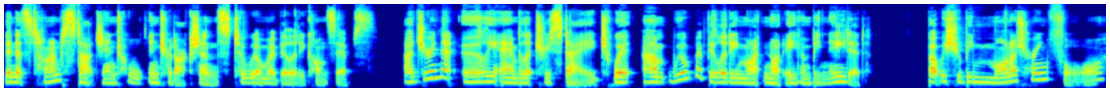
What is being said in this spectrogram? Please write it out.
then it's time to start gentle introductions to wheel mobility concepts. Uh, during that early ambulatory stage, where um, wheel mobility might not even be needed, but we should be monitoring for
